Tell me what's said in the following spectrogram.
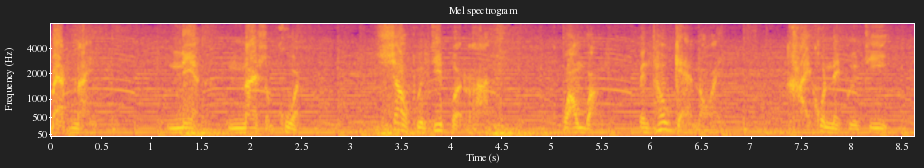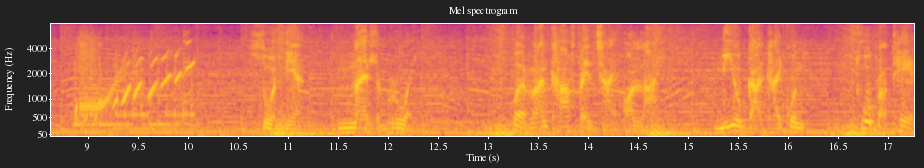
แบบไหน เนี่ย นายสมควร เช่าพื้นที่เปิดร้าน ความหวังเป็นเท่าแก่น้อย ขายคนในพื้นที่ ส่วนเนี่ย นายสำรวย เปิดร้านค้าแฟรนไชส์ออนไลน์ มีโอกาสขายคนทั่วประเทศ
